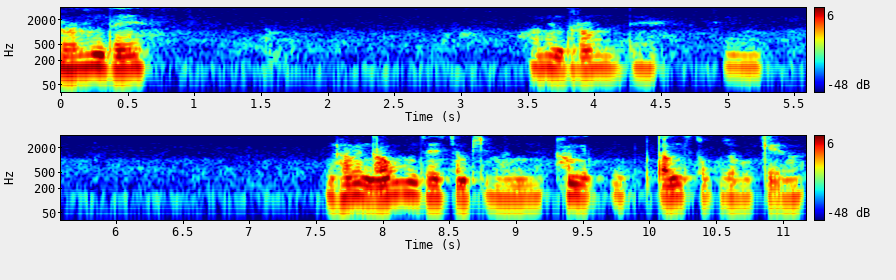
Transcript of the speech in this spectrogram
들어오는데 화면 들어오는데 화면 나오는데 잠시만요. 한개 다른 데또 꽂아볼게요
